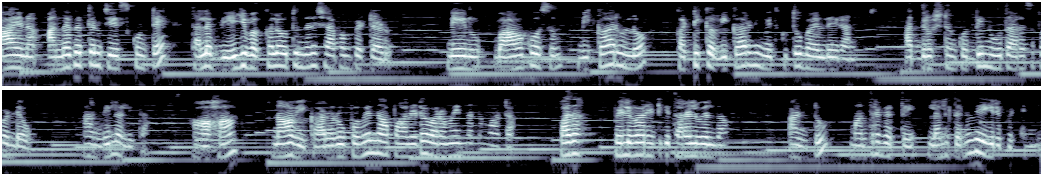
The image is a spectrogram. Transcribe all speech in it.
ఆయన అందగత్తెను చేసుకుంటే తల వేయి వక్కలవుతుందని శాపం పెట్టాడు. నేను బావ కోసం వికారుల్లో కటిక వికారిని వెతుకుతూ బయలుదేరాను. అదృష్టం కొద్దీ నువ్వు తారసపడ్డావు. అంది లలిత. ఆహా నా వికార రూపమే నా పాలిట వరమైందన్నమాట. పద పెళ్ళివారింటికి తరలి వెళ్దాం అంటూ మంత్రగత్తె లలితను వేగిరపెట్టింది.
